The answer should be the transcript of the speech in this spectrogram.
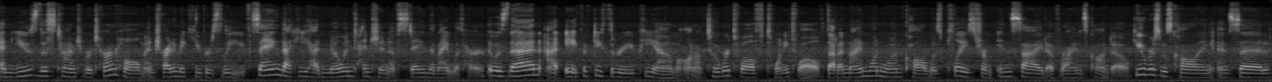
and used this time to return home and try to make Hubers leave, saying that he had no intention of staying the night with her. It was then at 8:53 p.m. on October 12, 2012, that a 911 call was placed from inside of Ryan's condo. Hubers was calling and said,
